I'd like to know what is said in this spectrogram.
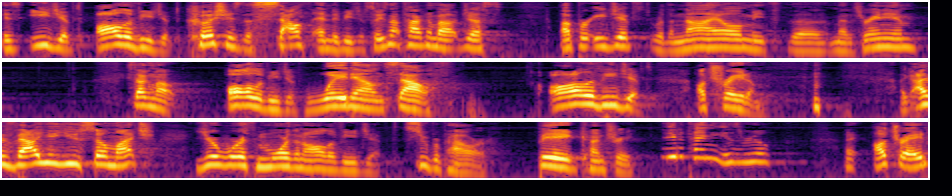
is Egypt, all of Egypt. Cush is the south end of Egypt. So he's not talking about just Upper Egypt, where the Nile meets the Mediterranean. He's talking about all of Egypt, way down south. All of Egypt. I'll trade them. like, I value you so much, you're worth more than all of Egypt. Superpower. Big country. You need a tiny Israel. Right? I'll trade.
